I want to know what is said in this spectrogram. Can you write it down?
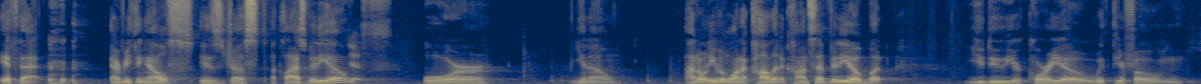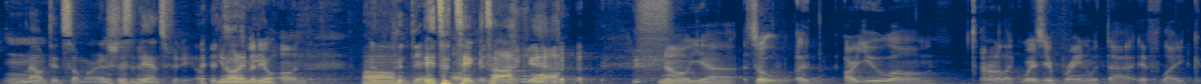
if that everything else is just a class video Yes. or you know i don't even want to call it a concept video but you do your choreo with your phone mounted somewhere it's just a dance video Mm. You know what i mean video on. dance it's a tiktok yeah No, yeah. So, uh, are you? Um, I don't know. Like, where's your brain with that? If like,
